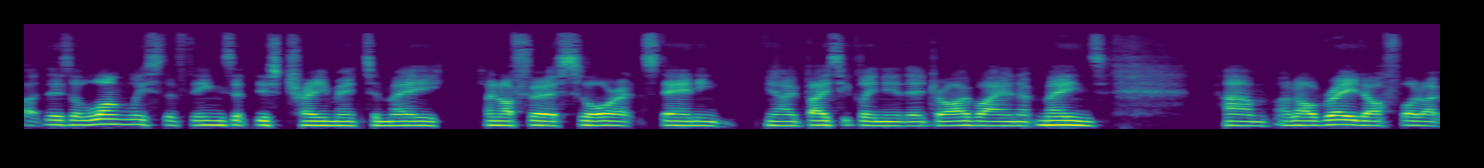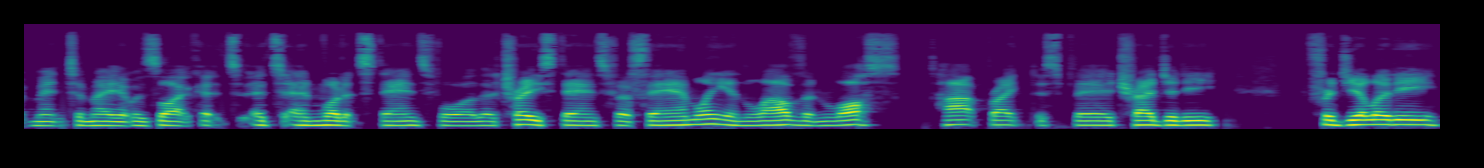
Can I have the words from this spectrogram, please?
uh, there's a long list of things that this tree meant to me when i first saw it standing you know basically near their driveway and it means um, and I'll read off what it meant to me. It was like it's it's and what it stands for. The tree stands for family and love and loss, heartbreak, despair, tragedy, fragility,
